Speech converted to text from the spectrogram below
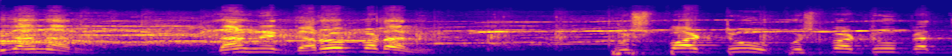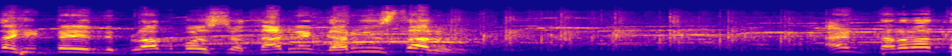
ఇది అన్నారు దాన్ని గర్వపడాలి. పుష్ప టూ పుష్ప టూ పెద్ద హిట్ అయింది బ్లాక్ బస్టర్. దాన్ని గర్విస్తాను. అండ్ తర్వాత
